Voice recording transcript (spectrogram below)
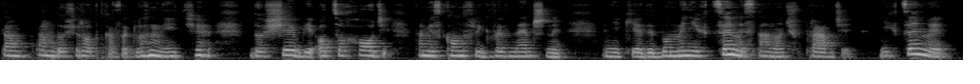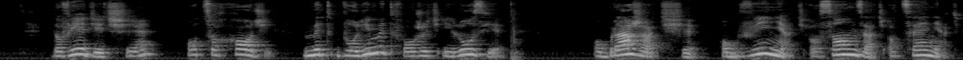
tam, tam do środka, zaglądnijcie do siebie, o co chodzi. Tam jest konflikt wewnętrzny niekiedy, bo my nie chcemy stanąć w prawdzie, nie chcemy dowiedzieć się, o co chodzi. My wolimy tworzyć iluzje, obrażać się, obwiniać, osądzać, oceniać.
